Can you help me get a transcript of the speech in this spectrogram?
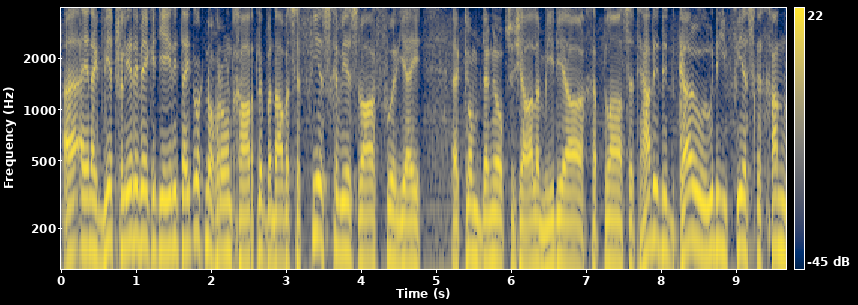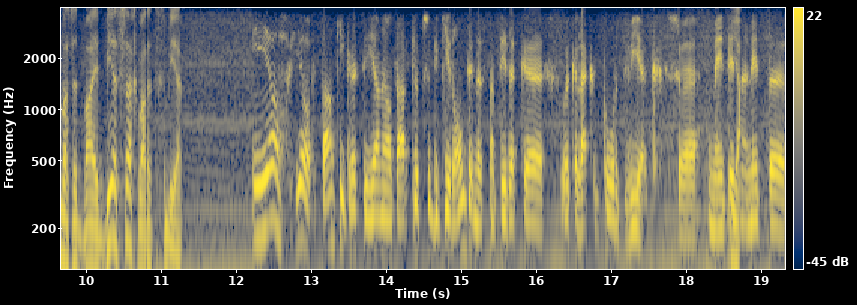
Uh en ek weet verlede week het jy hierdie tyd ook nog rond gehardloop want daar was 'n fees gewees waarvoor jy 'n klomp dinge op sosiale media geplaas het. How did it go? Hoe die fees gegaan? Was dit baie besig? Wat het gebeur? Ja, ja, dankie Christian. Ons hardloop so 'n bietjie rond en dit is natuurlik uh, ook 'n lekker kort week. So mense het ja. nou net uh,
